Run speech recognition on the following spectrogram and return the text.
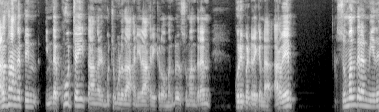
அரசாங்கத்தின் இந்த கூற்றை தாங்கள் முற்றுமுழுதாக நிராகரிக்கிறோம் என்று சுமந்திரன் குறிப்பிட்டிருக்கின்றார். ஆகவே சுமந்திரன் மீது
